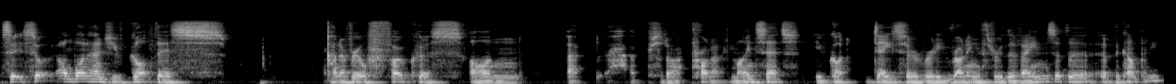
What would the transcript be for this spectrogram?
So, so on one hand, you've got this kind of real focus on a, a, sort of a product mindset. You've got data really running through the veins of the of the company,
